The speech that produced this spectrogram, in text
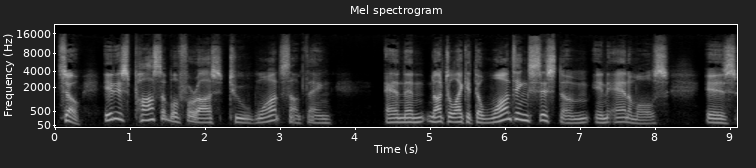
So it is possible for us to want something and then not to like it. The wanting system in animals is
